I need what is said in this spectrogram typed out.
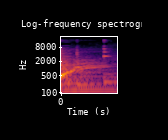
음.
